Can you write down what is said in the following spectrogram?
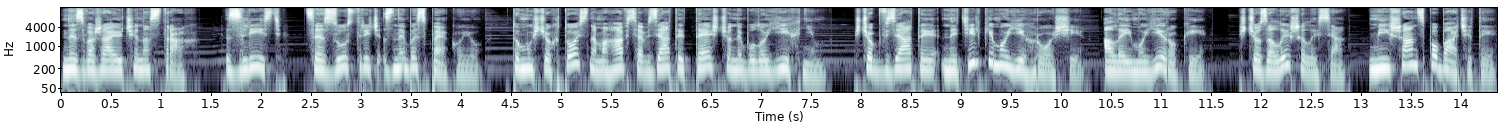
незважаючи на страх. Злість це зустріч з небезпекою, тому що хтось намагався взяти те, що не було їхнім, щоб взяти не тільки мої гроші, але й мої роки, що залишилися, мій шанс побачити,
